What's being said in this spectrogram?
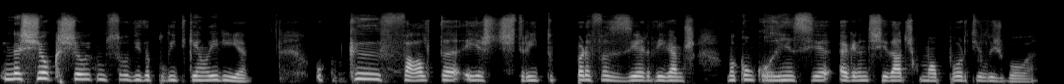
Nasceu, cresceu e começou a vida política em Leiria. O que falta a este distrito para fazer, digamos, uma concorrência a grandes cidades como o Porto e Lisboa?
